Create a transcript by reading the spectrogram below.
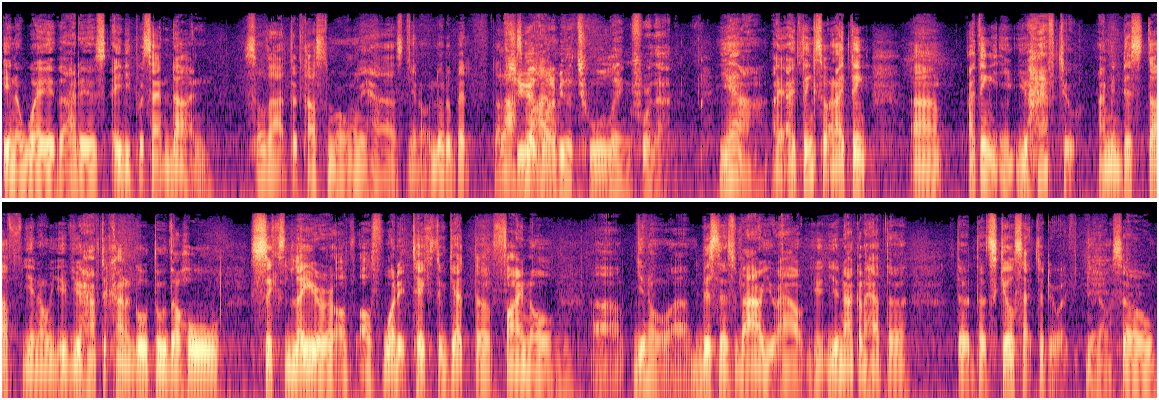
in a way that is 80% done so that the customer only has you know a little bit the last. So you guys mile. want to be the tooling for that. Yeah, I, I think so, and I think um, I think you, you, have to. I mean, this stuff, you know, if you have to kind of go through the whole six layer of, of what it takes to get the final, mm-hmm. uh, you know, uh, business value out, you, are not going to have the the, the skill set to do it. You know, so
